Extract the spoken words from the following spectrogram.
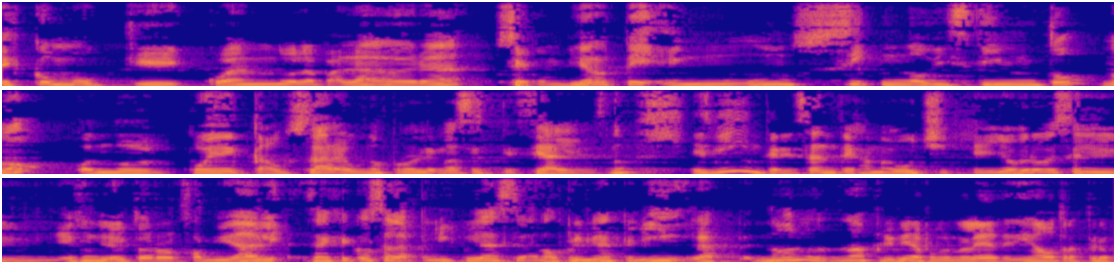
Es como que cuando la palabra se convierte en un signo distinto, ¿no? Cuando puede causar algunos problemas especiales, ¿no? Es bien interesante Hamaguchi. que Yo creo que es, el, es un director formidable. ¿Sabes qué cosa? La película, las dos primeras películas, no, no las primeras porque en realidad tenía otras, pero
